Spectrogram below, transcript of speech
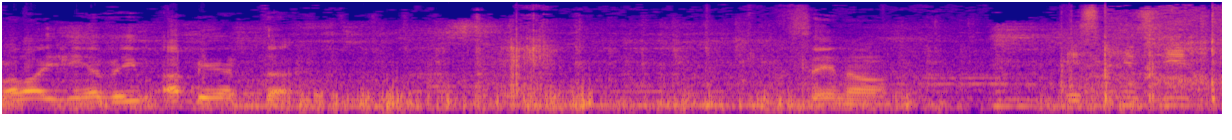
A lojinha veio aberta. Sei não. Esquisito.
